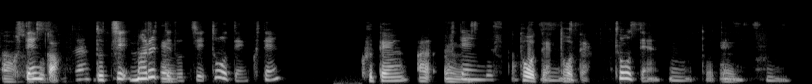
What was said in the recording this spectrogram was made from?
あ句点か。ね。どっち？丸ってどっち？当点句点？句点、あ、うん。句点ですか、当点、うん。当点。当点うん当点ねうん、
